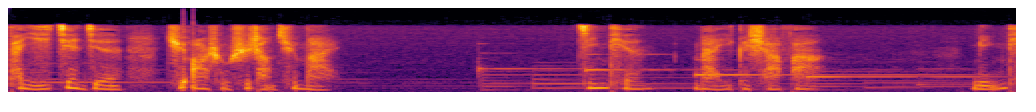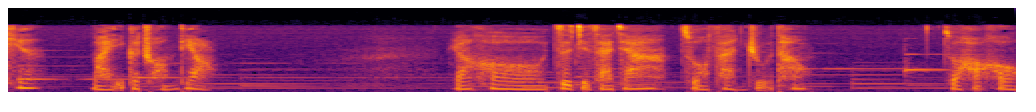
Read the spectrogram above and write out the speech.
他一件件去二手市场去买。今天买一个沙发。明天买一个床垫，然后自己在家做饭煮汤，做好后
